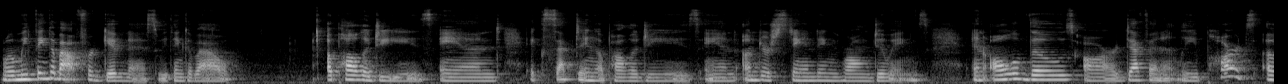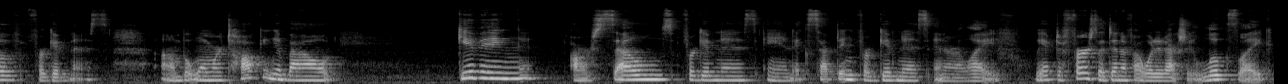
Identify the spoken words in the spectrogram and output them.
When we think about forgiveness, we think about apologies and accepting apologies and understanding wrongdoings. And all of those are definitely parts of forgiveness. Um, but when we're talking about giving ourselves forgiveness and accepting forgiveness in our life, we have to first identify what it actually looks like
